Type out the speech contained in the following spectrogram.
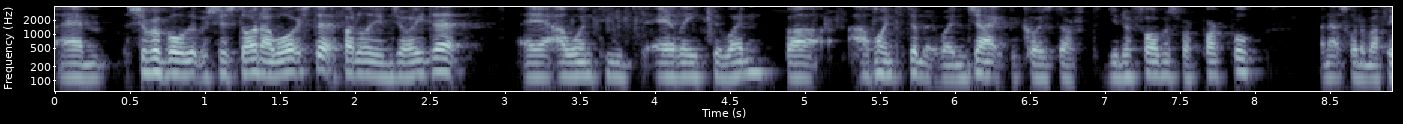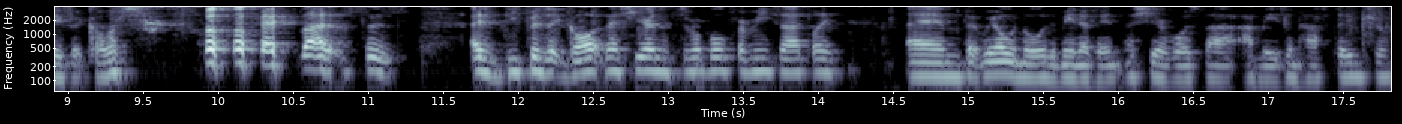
Um, Super Bowl that was just on, I watched it, thoroughly enjoyed it. Uh, I wanted LA to win, but I wanted them to win, Jack, because their uniforms were purple, and that's one of my favourite colours. so that's as, as deep as it got this year in the Super Bowl for me, sadly. Um, but we all know the main event this year was that amazing halftime show.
